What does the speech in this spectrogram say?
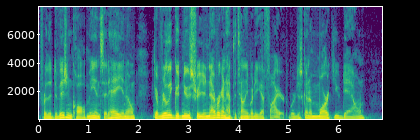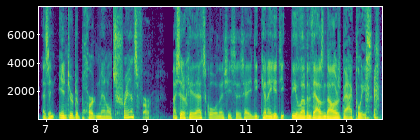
for the division called me and said, Hey, you know, I got really good news for you. You're never going to have to tell anybody you got fired. We're just going to mark you down as an interdepartmental transfer. I said, okay, that's cool. And then she says, hey, can I get the $11,000 back, please?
